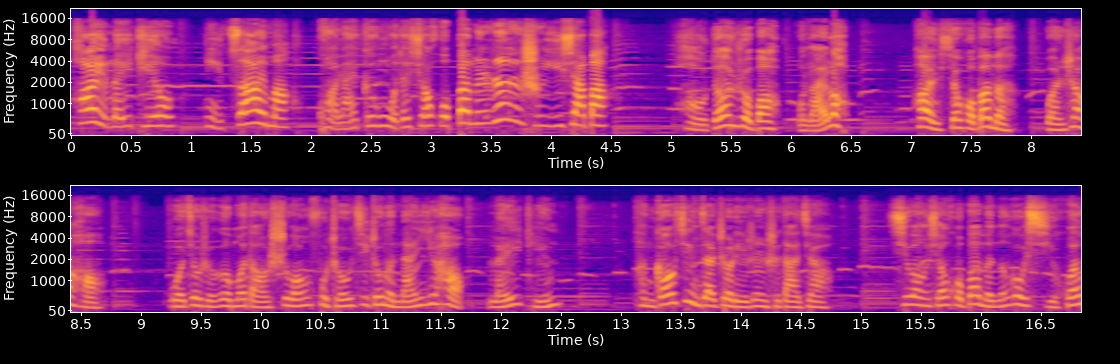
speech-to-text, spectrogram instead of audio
嗨，雷霆，你在吗？快来跟我的小伙伴们认识一下吧。好的，肉包，我来了。嗨，小伙伴们，晚上好！我就是《恶魔岛狮王复仇记》中的男一号雷霆，很高兴在这里认识大家。希望小伙伴们能够喜欢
